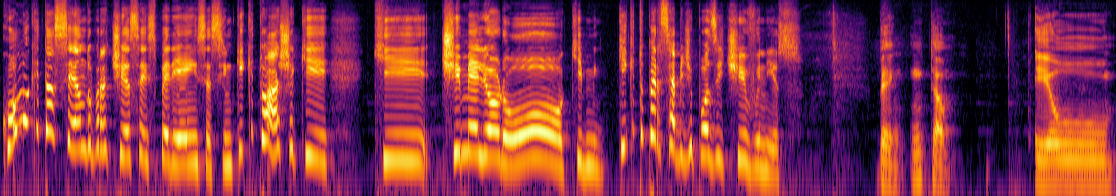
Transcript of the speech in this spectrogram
como que tá sendo para ti essa experiência? Assim, o que que tu acha que, que te melhorou? Que que, que tu percebe de positivo nisso? Bem, então, eu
